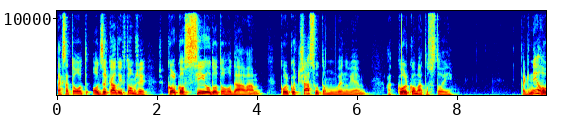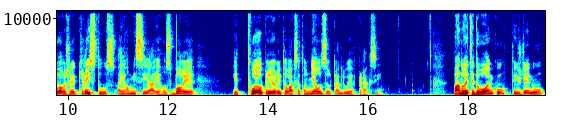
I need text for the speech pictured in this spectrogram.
tak sa to od, odzrkadlí v tom, že, že koľko síl do toho dávam, koľko času tomu venujem a koľko ma to stojí. Tak nehovor, že Kristus a jeho misia, jeho zbor je, je tvojou prioritou, ak sa to neodzrkadľuje v praxi. Plánujete dovolenku týždennú,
